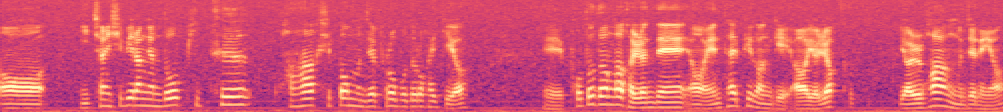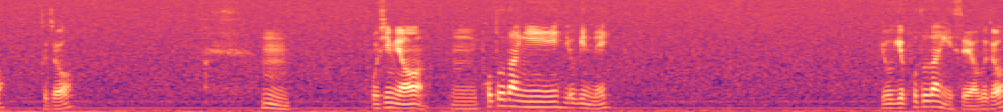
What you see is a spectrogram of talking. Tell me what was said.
어, 2011학년도 피트 화학 10번 문제 풀어보도록 할게요. 예, 포도당과 관련된 어, 엔탈피 관계, 어, 연력, 열화학 문제네요. 그죠? 음, 보시면, 음, 포도당이 여기 있네. 여기에 포도당이 있어요. 그죠?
